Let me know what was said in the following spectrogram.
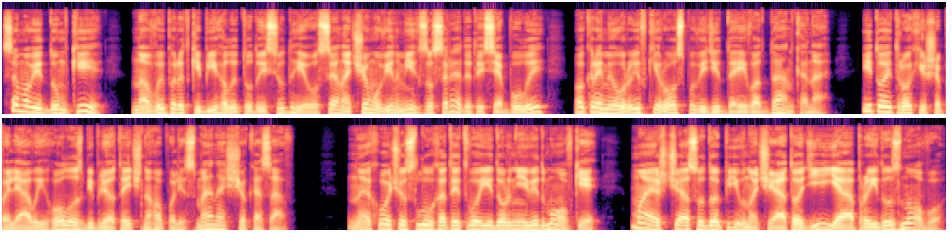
Семові думки на випередки бігали туди-сюди. Усе, на чому він міг зосередитися, були окремі уривки розповіді Дейва Данкана і той трохи шепелявий голос бібліотечного полісмена, що казав Не хочу слухати твої дурні відмовки. Маєш часу до півночі, а тоді я прийду знову.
